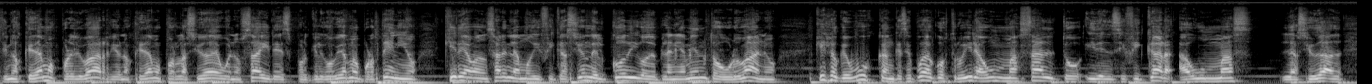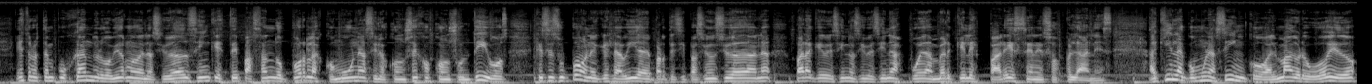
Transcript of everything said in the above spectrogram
si nos quedamos por el barrio, nos quedamos por la ciudad de Buenos Aires, porque el gobierno porteño quiere avanzar en la modificación del Código de Planeamiento Urbano, ¿qué es lo que buscan? Que se pueda construir aún más alto y densificar aún más la ciudad. Esto lo está empujando el gobierno de la ciudad sin que esté pasando por las comunas y los consejos consultivos, que se supone que es la vía de participación ciudadana para que vecinos y vecinas puedan ver qué les parecen esos planes. Aquí en la Comuna 5, Almagro Boedo,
